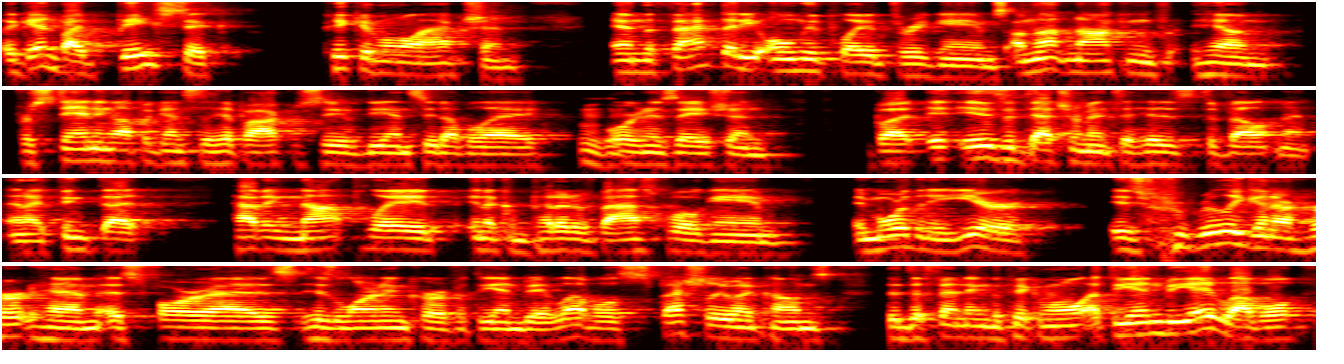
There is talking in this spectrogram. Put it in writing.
again, by basic pick and roll action, and the fact that he only played three games, I'm not knocking him for standing up against the hypocrisy of the NCAA mm-hmm. organization, but it is a detriment to his development. And I think that having not played in a competitive basketball game in more than a year is really going to hurt him as far as his learning curve at the NBA level, especially when it comes to defending the pick and roll at the NBA level,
